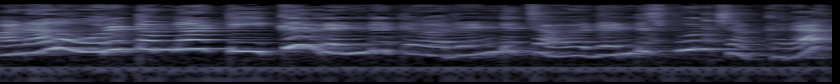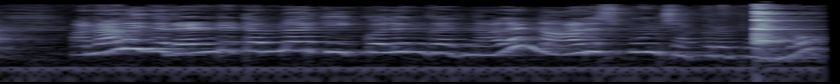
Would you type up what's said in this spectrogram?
அதனால ஒரு டம்ளர் டீக்கு ரெண்டு ரெண்டு ச- ரெண்டு ஸ்பூன் சர்க்கரை. அதனால இது ரெண்டு டம்ளருக்கு ஈக்குவலுங்கிறதுனால நாலு ஸ்பூன் சர்க்கரை போடணும்.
